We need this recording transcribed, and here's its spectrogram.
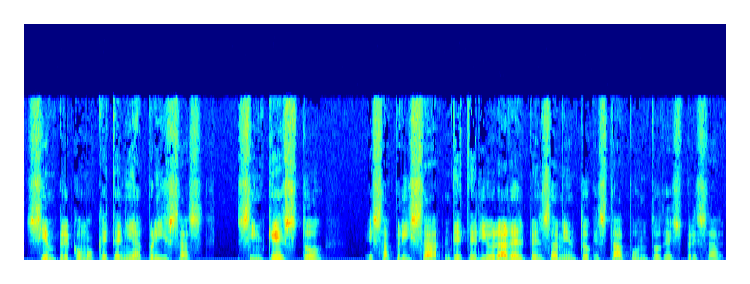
siempre como que tenía prisas, sin que esto, esa prisa, deteriorara el pensamiento que está a punto de expresar.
